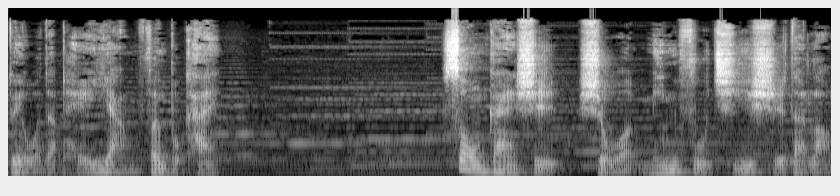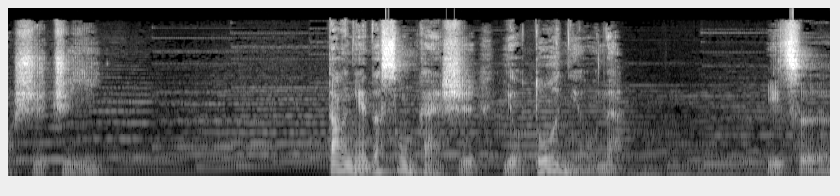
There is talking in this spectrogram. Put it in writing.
对我的培养分不开。宋干事是我名副其实的老师之一。当年的宋干事有多牛呢？一次，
